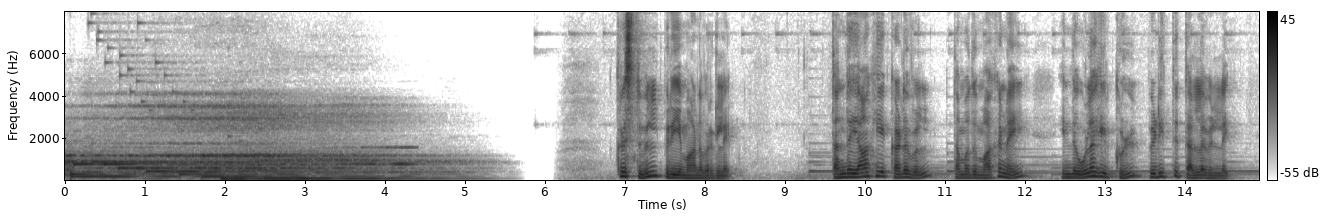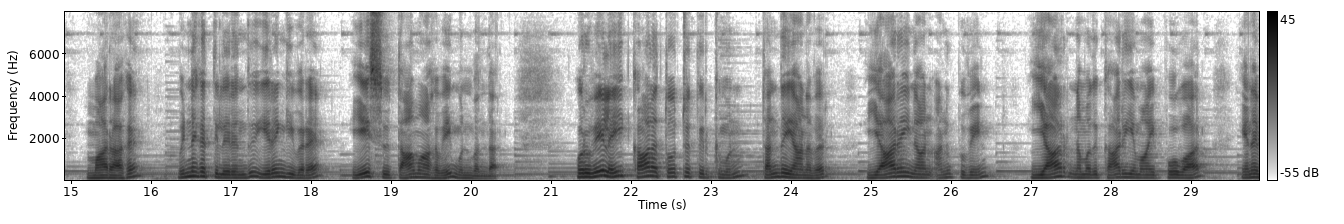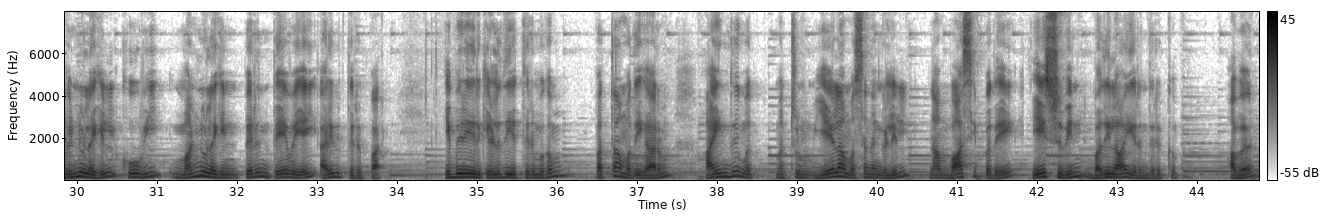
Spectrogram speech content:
கிறிஸ்துவில் பிரியமானவர்களே தந்தையாகிய கடவுள் தமது மகனை இந்த உலகிற்குள் பிடித்து தள்ளவில்லை. மாறாக விண்ணகத்திலிருந்து இறங்கி வர இயேசு தாமாகவே முன்வந்தார். ஒருவேளை கால தோற்றத்திற்கு முன் தந்தையானவர் யாரை நான் அனுப்புவேன்? யார் நமது காரியமாய் போவார்? என விண்ணுலகில் கூவி மண்ணுலகின் பெருந்தேவையை அறிவித்திருப்பார். எபிரேயருக்கு எழுதிய திருமுகம் பத்தாம் அதிகாரம் ஐந்து மற்றும் ஏழாம் வசனங்களில் நாம் வாசிப்பதே இயேசுவின் பதிலாய் இருந்திருக்கும் அவர்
